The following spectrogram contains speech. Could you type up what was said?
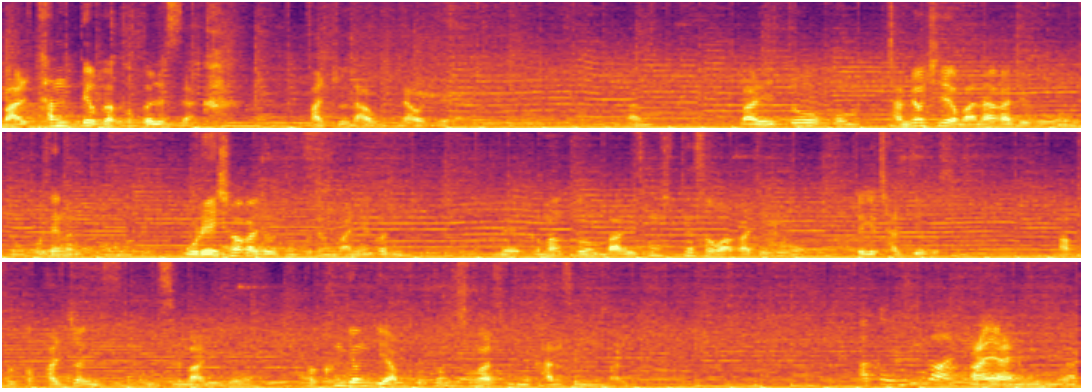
말 타는 때보다 더 떨렸어요 발주 나올, 나올 때난 말이 조금 잔병 치레가 많아가지고 좀 고생을 좀 오래 쉬어가지고 좀 고생을 많이 했거든요. 근데 그만큼 말이 성숙해서 와가지고 되게 잘 뛰어줬습니다. 앞으로 더 발전이 있, 있을 말이고 더 큰 경기 앞으로 좀 승할 수 있는 가능성이 있는 말이에요. 아까 우신 거 아니에요? 아니 아니 그냥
